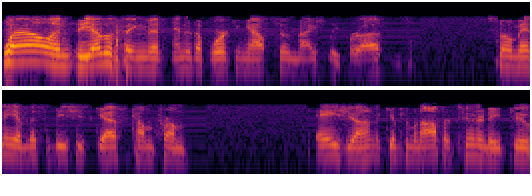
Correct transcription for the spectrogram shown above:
Well, and the other thing that ended up working out so nicely for us is so many of Mitsubishi's guests come from Asia, and it gives them an opportunity to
